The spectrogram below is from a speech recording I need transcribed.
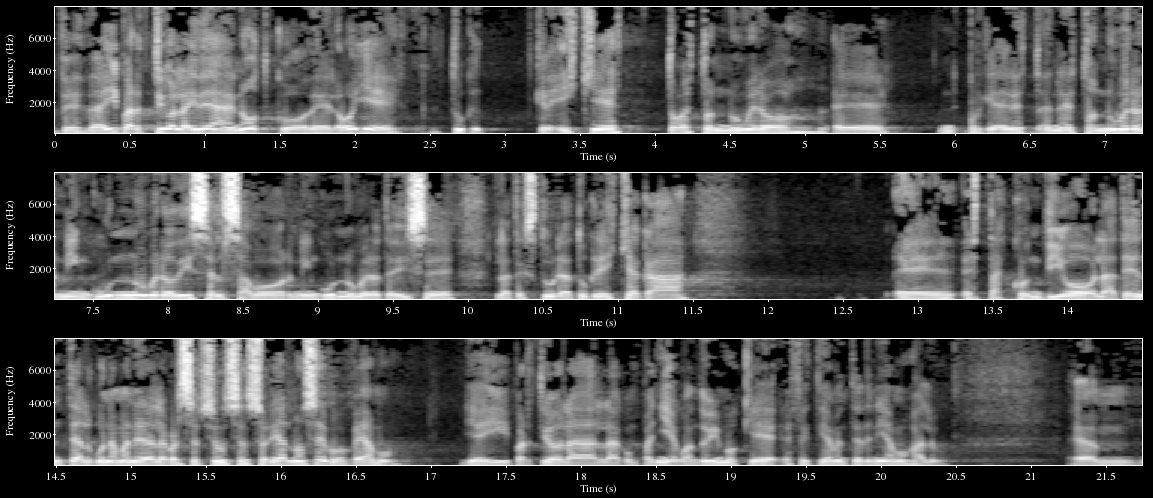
desde ahí partió la idea de Notco, del, oye, ¿tú creéis que todos estos números eh, porque en estos números ningún número dice el sabor, ningún número te dice la textura. ¿Tú crees que acá eh, está escondido, latente de alguna manera la percepción sensorial? No sé, pues veamos. Y ahí partió la, compañía, cuando vimos que efectivamente teníamos algo. Em,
